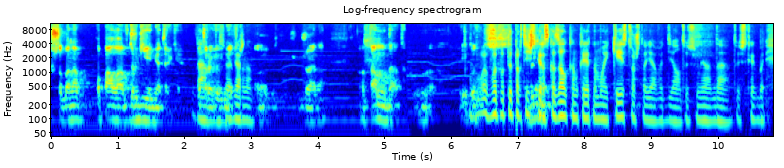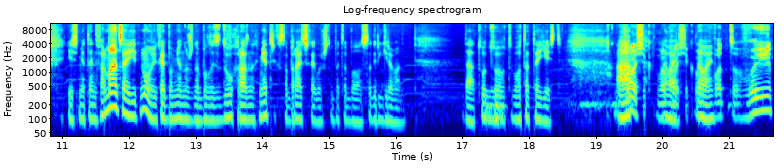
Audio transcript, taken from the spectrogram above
чтобы она попала в другие метрики, да, которые верно. джойна. Вот там, да, там, вот, вот, вот ты практически Блин. рассказал конкретно мой кейс, то, что я вот делал. То есть у меня, да, то есть как бы есть метаинформация, и, ну, и как бы мне нужно было из двух разных метрик собрать, как бы, чтобы это было сагрегировано. Да, тут mm. вот, вот это есть. А, вопросик, вопросик. Давай, вот, давай. вот вы,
